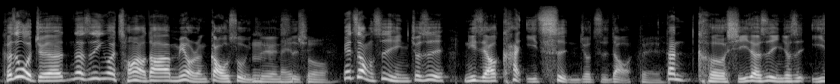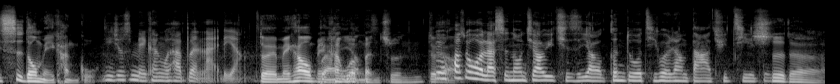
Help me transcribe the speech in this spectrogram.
可是我觉得那是因为从小到大没有人告诉你这件事情，因为这种事情就是你只要看一次你就知道。对。但可惜的事情就是一次都没看过。你就是没看过他本来的样子。对，没看过，没看过本尊。所以话说回来，神农教育其实要更多机会让大家去接触。是的。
